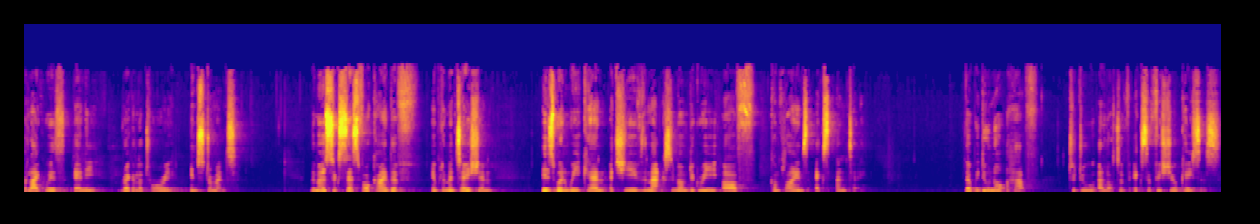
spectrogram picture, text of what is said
But, like with any regulatory instrument, the most successful kind of implementation is when we can achieve the maximum degree of compliance ex ante. That we do not have to do a lot of ex officio cases.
